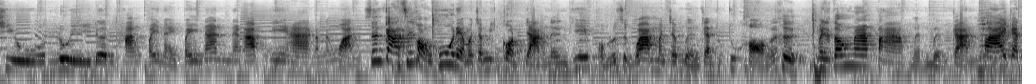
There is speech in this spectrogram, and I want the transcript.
ชิลลุยเดินทางไปไหนไปนั่นนะครับเฮฮากันทั้งวัน ซึ่งการซื้อของคู่เนี่ยมันจะมีกฎอย่างหนึ่งที่ผมรู้สึกว่ามันจะเหมือนกันทุก ๆ ของก็คือ มันจะต้องหน้าตาเหมือนเหมือนกันคล้ายกัน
